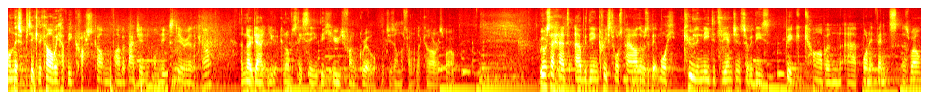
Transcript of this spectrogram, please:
on this particular car we have the crushed carbon fibre badging on the exterior of the car. And no doubt you can obviously see the huge front grille, which is on the front of the car as well. We also had, uh, with the increased horsepower, there was a bit more cooling needed to the engine, so with these big carbon uh, bonnet vents as well,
